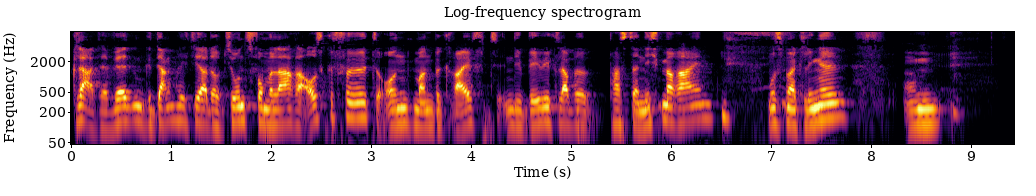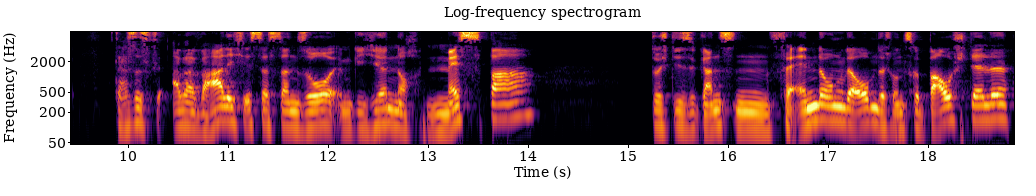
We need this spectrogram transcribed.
klar, da werden gedanklich die Adoptionsformulare ausgefüllt und man begreift, in die Babyklappe passt da nicht mehr rein, muss mal klingeln. Ähm, das ist, aber wahrlich ist das dann so im Gehirn noch messbar durch diese ganzen Veränderungen da oben, durch unsere Baustelle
